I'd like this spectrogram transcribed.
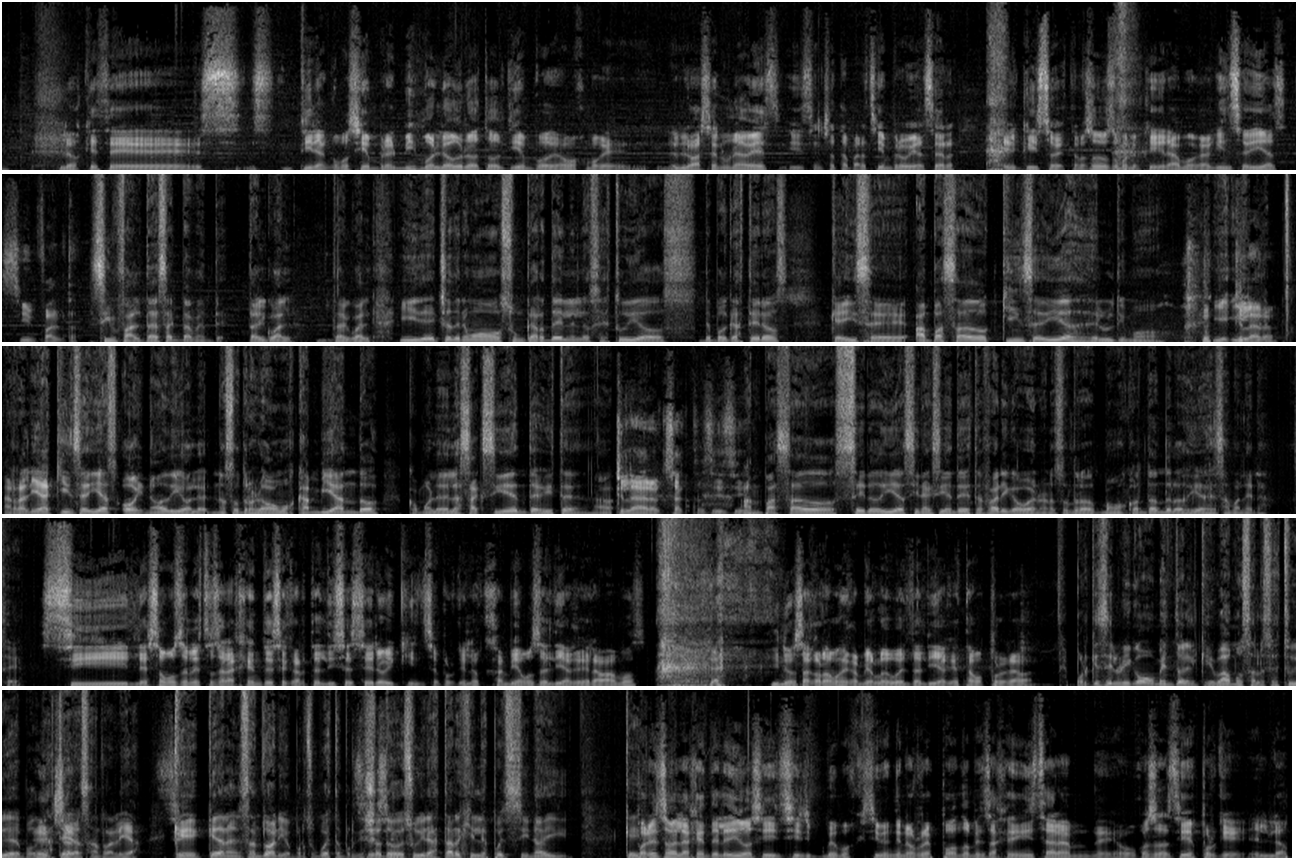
los que se s- s- tiran como siempre el mismo logro todo el tiempo, digamos, como que lo hacen una vez y dicen, ya está, para siempre voy a ser el que hizo esto. Nosotros somos los que grabamos cada 15 días sin falta. Sin falta, exactamente. Tal cual, tal cual. Y de hecho tenemos un cartel en los estudios de podcasteros que dice, han pasado 15 días desde el último... Y, y Claro. en realidad 15 días hoy, ¿no? Digo, nosotros lo vamos cambiando como lo de los accidentes, ¿viste? Ah, Claro, exacto, sí, sí. Han pasado cero días sin accidente de esta fábrica, bueno, nosotros vamos contando los días de esa manera. Sí. Si le somos honestos a la gente, ese cartel dice 0 y 15, porque lo cambiamos el día que grabamos y nos acordamos de cambiarlo de vuelta el día que estamos por grabar. Porque es el único momento en el que vamos a los estudios de podcasteros, Exacto. en realidad. Sí. Que quedan en el santuario, por supuesto, porque Sí, yo tengo sí. que subir a Stargil después, si no hay... Que... Por eso a la gente le digo, si, si vemos si ven que no respondo mensajes de Instagram de- o cosas así, es porque el, los-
